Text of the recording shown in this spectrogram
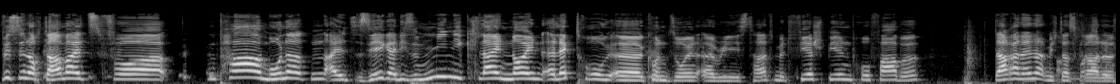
Wisst ihr noch damals vor ein paar Monaten, als Sega diese mini kleinen neuen Elektro-Konsolen äh, released hat, mit vier Spielen pro Farbe? Daran erinnert mich das gerade.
